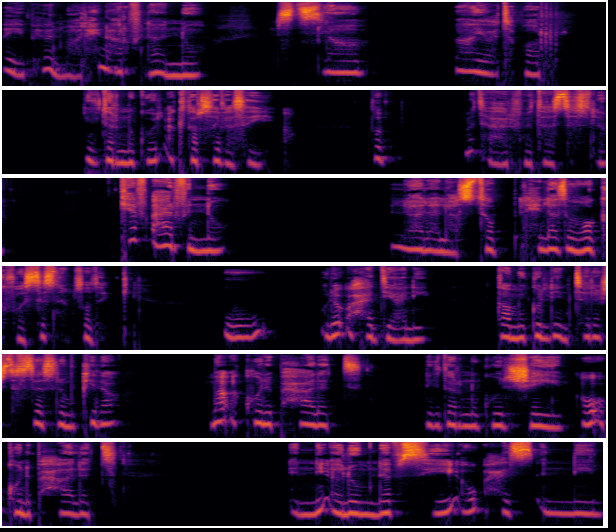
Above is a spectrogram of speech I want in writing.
طيب حين ما الحين عرفنا إنه الاستسلام ما يعتبر نقدر نقول أكثر صفة سيئة. طب متى أعرف متى أستسلم؟ كيف أعرف إنه لا لا لا ستوب الحين لازم أوقف وأستسلم صدق. و... ولو أحد يعني قام يقول لي أنت ليش تستسلم وكذا ما أكون بحالة نقدر نقول شيء أو أكون بحالة إني ألوم نفسي أو أحس إني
